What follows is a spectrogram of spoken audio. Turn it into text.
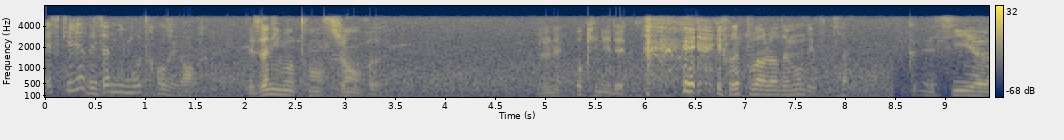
Est-ce qu'il y a des animaux transgenres Des animaux transgenres Je n'ai aucune idée. Il faudrait pouvoir leur demander pour ça. Si euh,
